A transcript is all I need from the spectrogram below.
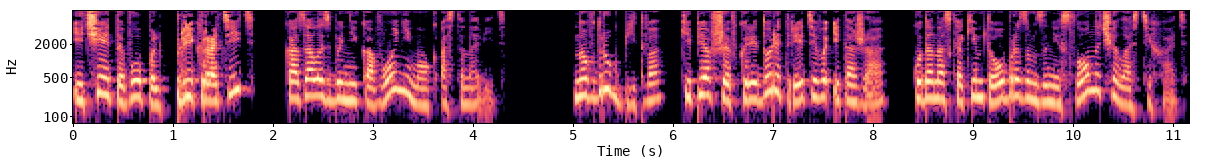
И чей-то вопль «прекратить» казалось бы, никого не мог остановить. Но вдруг битва, кипевшая в коридоре третьего этажа, куда нас каким-то образом занесло, начала стихать.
